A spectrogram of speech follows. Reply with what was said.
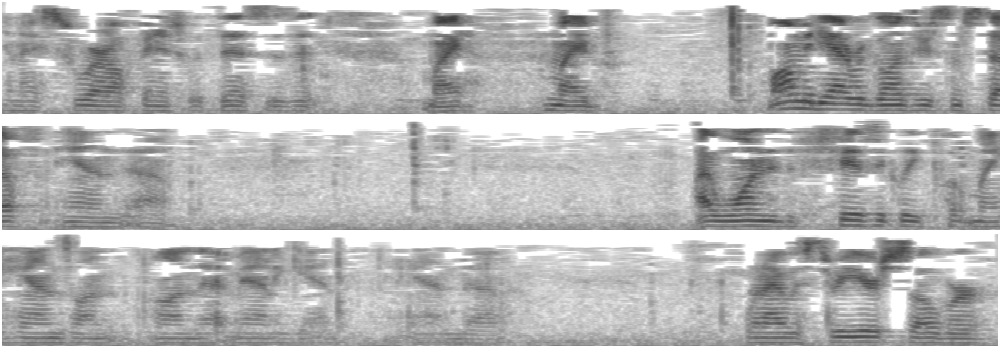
and I swear I'll finish with this, is that my my mom and dad were going through some stuff, and uh, I wanted to physically put my hands on on that man again. And uh, when I was three years sober,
